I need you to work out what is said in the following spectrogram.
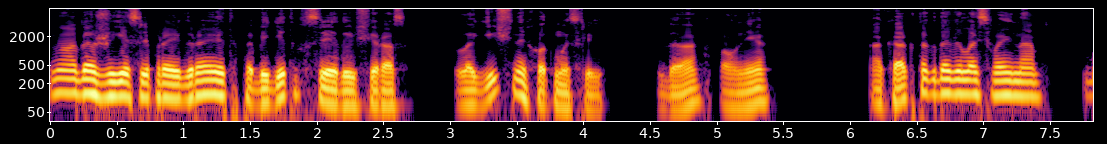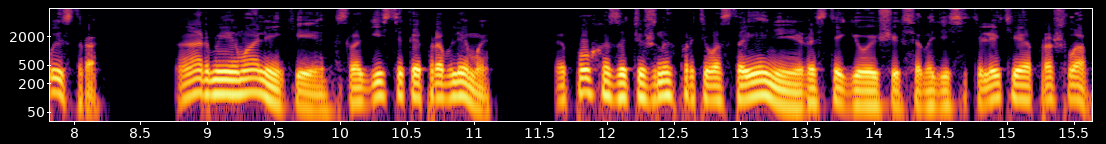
Ну а даже если проиграет, победит в следующий раз. Логичный ход мыслей? Да, вполне. А как тогда велась война? Быстро. Армии маленькие, с логистикой проблемы. Эпоха затяжных противостояний, растягивающихся на десятилетия, прошла.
